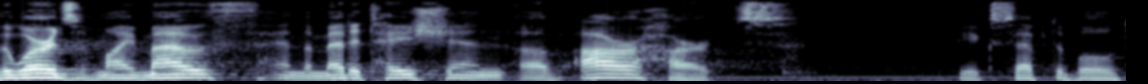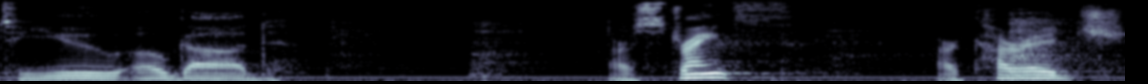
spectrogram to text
the words of my mouth and the meditation of our hearts be acceptable to you, O God, our strength, our courage,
